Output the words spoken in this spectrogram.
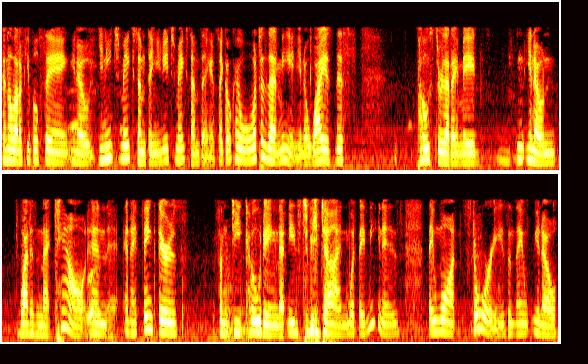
and a lot of people saying, you know, you need to make something, you need to make something. It's like, okay, well, what does that mean? You know, why is this poster that I made, you know, why doesn't that count? Right. And and I think there's some decoding that needs to be done. What they mean is they want stories, and they, you know,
